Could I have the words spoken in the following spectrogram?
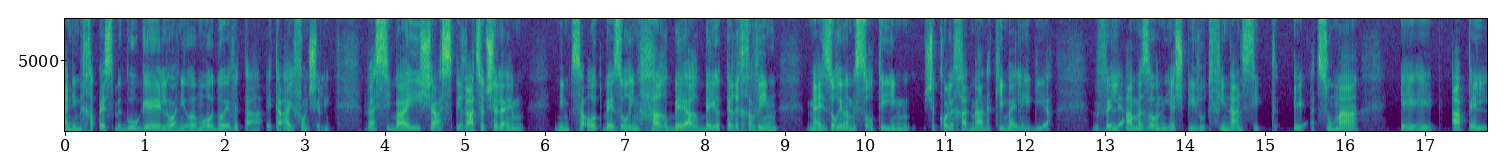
אני מחפש בגוגל או אני מאוד אוהב את, ה, את האייפון שלי. והסיבה היא שהאספירציות שלהם נמצאות באזורים הרבה הרבה יותר רחבים מהאזורים המסורתיים שכל אחד מהענקים האלה הגיע. ולאמזון יש פעילות פיננסית עצומה, אפל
